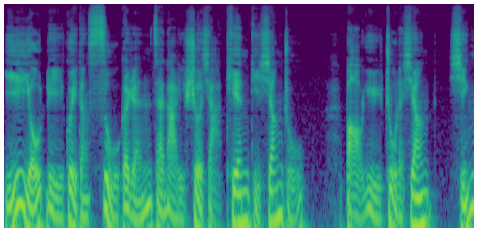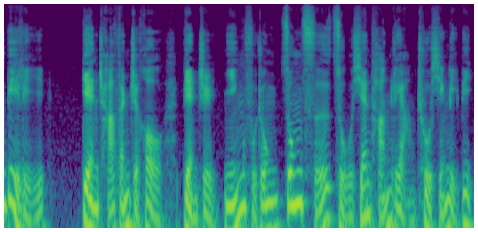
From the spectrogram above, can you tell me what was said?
已有李贵等四五个人在那里设下天地香烛。宝玉住了香，行毕礼，奠茶焚纸后，便至宁府中宗祠祖先堂两处行礼毕，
